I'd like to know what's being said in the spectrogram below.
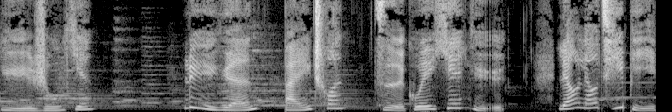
雨如烟，绿园白川，子规烟雨，寥寥几笔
